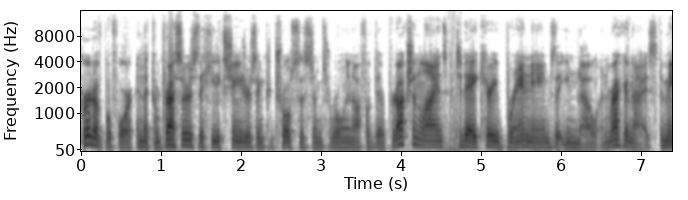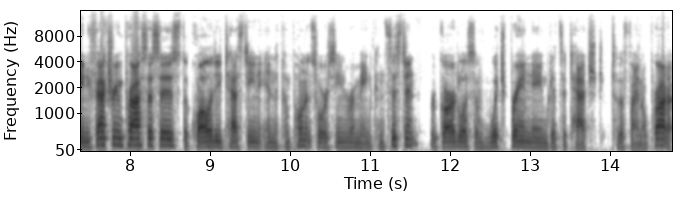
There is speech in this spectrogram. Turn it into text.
heard of before, and the compressors, the heat exchangers, and control systems rolling off of their production lines today carry brand names that you know and recognize. The manufacturing processes, the quality testing, and the component sourcing remain consistent regardless of which brand name gets attached to the final product.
